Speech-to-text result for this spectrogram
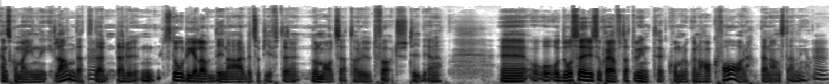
ens komma in i landet mm. där, där du, en stor del av dina arbetsuppgifter normalt sett har utförts tidigare. Eh, och, och, då säger det sig självt att du inte kommer att kunna ha kvar den anställningen. Mm.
